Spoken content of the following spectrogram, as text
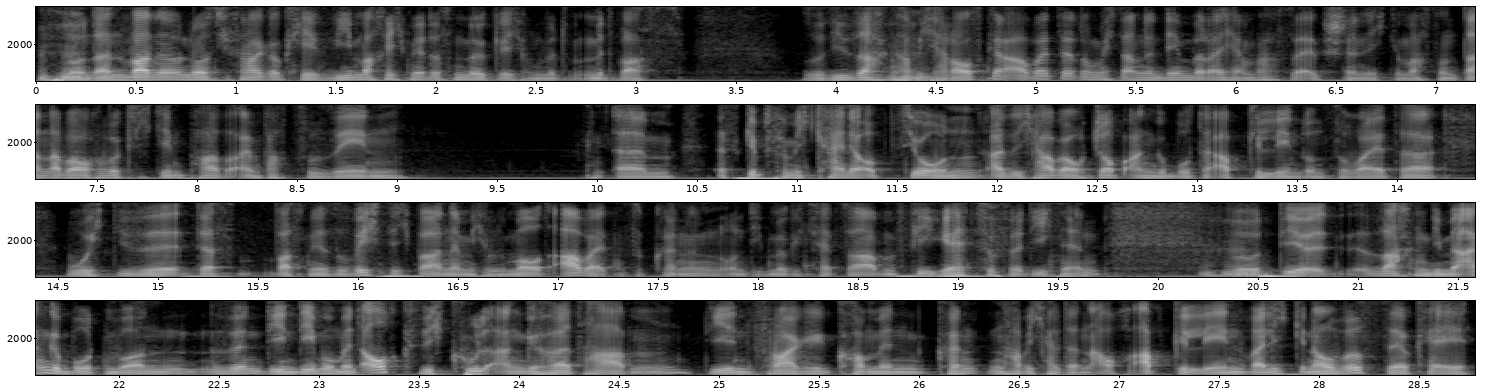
Mhm. So, und dann war nur noch die Frage, okay, wie mache ich mir das möglich und mit, mit was? So, die Sachen mhm. habe ich herausgearbeitet und mich dann in dem Bereich einfach selbstständig gemacht. Und dann aber auch wirklich den Part einfach zu sehen, ähm, es gibt für mich keine Optionen, also ich habe auch Jobangebote abgelehnt und so weiter, wo ich diese, das, was mir so wichtig war, nämlich remote arbeiten zu können und die Möglichkeit zu haben, viel Geld zu verdienen, mhm. so die Sachen, die mir angeboten worden sind, die in dem Moment auch sich cool angehört haben, die in Frage kommen könnten, habe ich halt dann auch abgelehnt, weil ich genau wusste, okay,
